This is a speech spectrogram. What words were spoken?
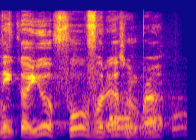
Nico, you a fool for this one, bro.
